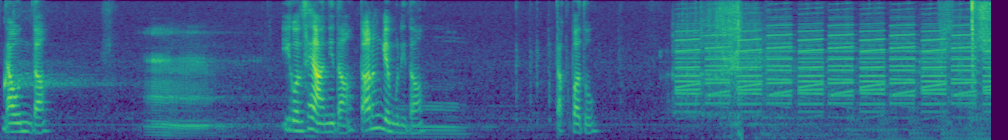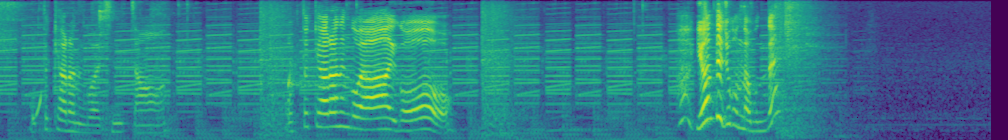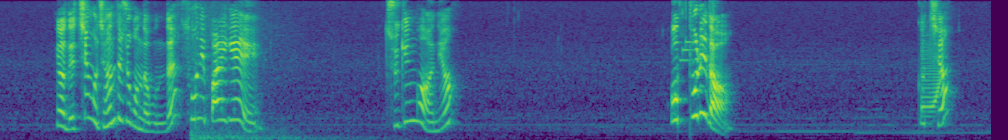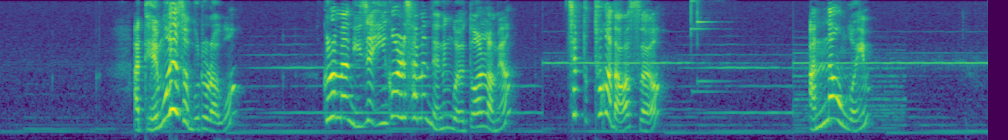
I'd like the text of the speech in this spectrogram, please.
나온다. 이건 새 아니다. 다른 괴물이다. 딱 봐도. 어떻게 하라는 거야, 진짜. 어떻게 하라는 거야 이거 헉, 얘한테 죽었나 본데? 야 내 친구 쟤한테 죽었나 본데? 손이 빨개 죽인 거 아니야? 어 뿔이다 끝이야? 아 데모에서 물으라고? 그러면 이제 이걸 사면 되는 거예요 또 하려면? 챕터 2가 나왔어요? 안 나온 거임?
